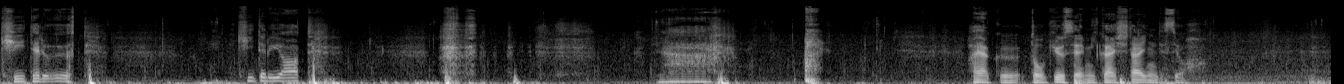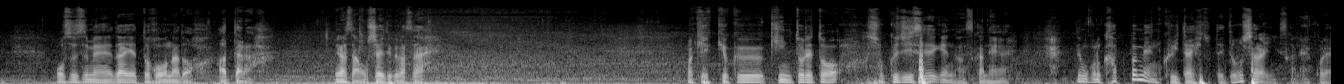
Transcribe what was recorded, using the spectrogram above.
聞いてるって。聞いてるよって。いや早く同級生見返したいんですよ。おすすめダイエット法などあったら皆さん教えてください、まあ、結局筋トレと食事制限なんですかね。でもこのカップ麺食いたい人ってどうしたらいいんですかねこれ、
